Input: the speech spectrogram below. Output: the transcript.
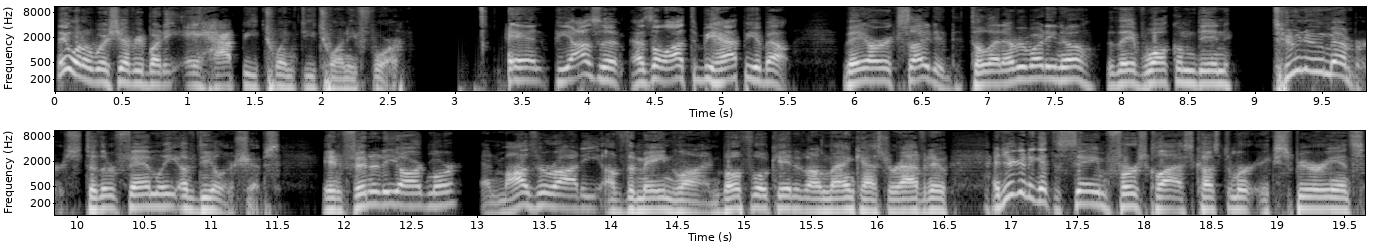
they want to wish everybody a happy 2024. And Piazza has a lot to be happy about. They are excited to let everybody know that they've welcomed in two new members to their family of dealerships. Infiniti Ardmore and Maserati of the main line, both located on Lancaster Avenue. And you're going to get the same first class customer experience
